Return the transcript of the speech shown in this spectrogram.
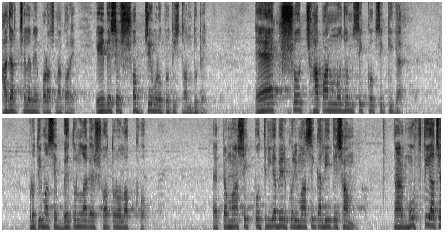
হাজার ছেলে মেয়ে পড়াশোনা করে। এ দেশের সবচেয়ে বড় প্রতিষ্ঠান দুটাই একশো ছাপান্ন জন শিক্ষক, শিক্ষিকা। প্রতি মাসে বেতন লাগে সতেরো লক্ষ। একটা মাসিক পত্রিকা বের করি, মাসিক আলিতে সাম তার মুফতি আছে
